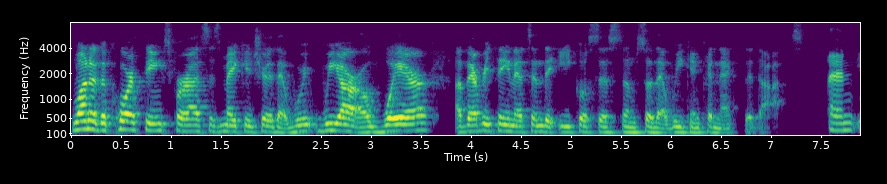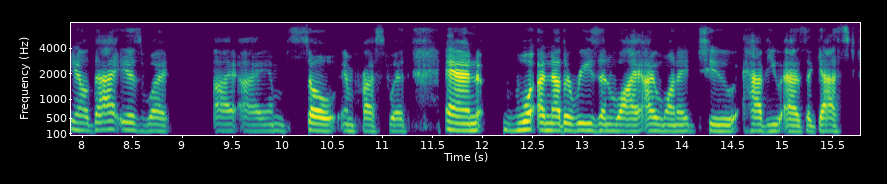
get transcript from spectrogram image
one of the core things for us is making sure that we, we are aware of everything that's in the ecosystem so that we can connect the dots. And, you know, that is what I, I am so impressed with. And what another reason why I wanted to have you as a guest,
